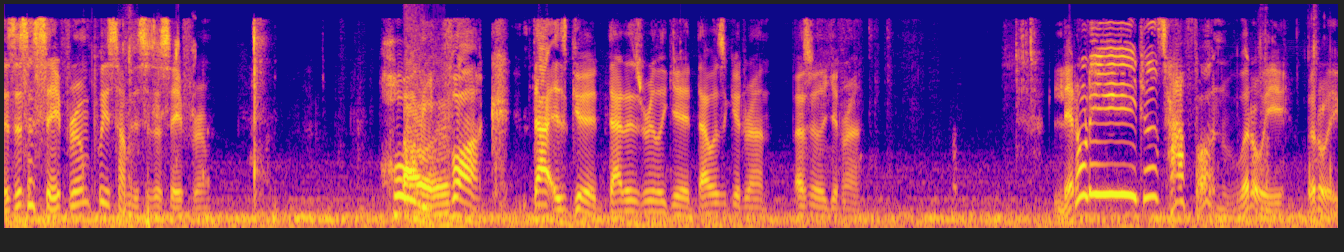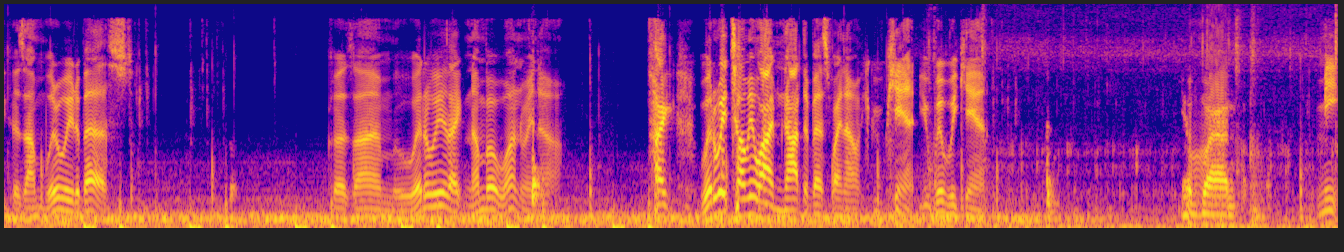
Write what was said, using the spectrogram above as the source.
Is this a safe room? Please tell me this is a safe room. Holy Probably. fuck. That is good. That is really good. That was a good run. That was a really good run. Literally, just have fun. Literally, literally, because I'm literally the best. Because I'm literally like number one right now. Like, literally tell me why I'm not the best right now. You can't. You literally can't. You're blind. Me.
